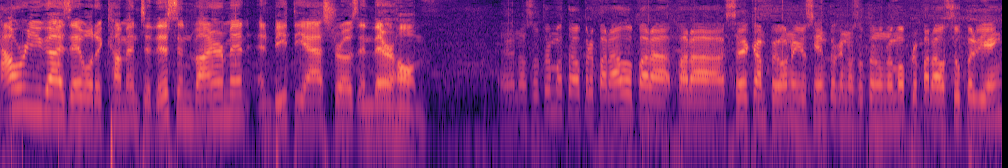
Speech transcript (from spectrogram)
How are you guys able to come into this environment and beat the Astros in their home? Eh, nosotros hemos estado preparados para, para ser campeones. Yo siento que nosotros nos hemos preparado súper bien.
